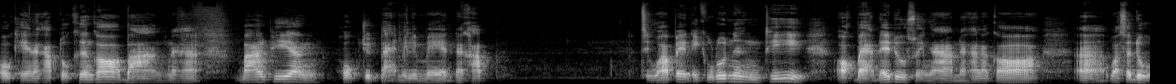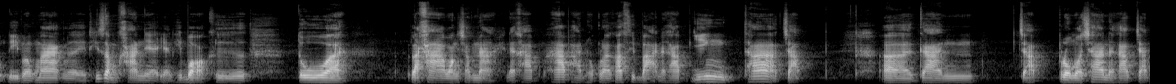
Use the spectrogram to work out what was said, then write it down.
โอเคนะครับ ตัวเครื่องก็บางนะฮะบางเพียง 6.8มิลิเมตรนะครับถือว่าเป็นอีกรุ่นหนึ่งที่ออกแบบได้ดูสวยงามนะฮะแล้วก็วัสดุดีมากๆเลย ที่สำคัญเนี่ยอย่างที่บอกคือตัวราคาวางจำหน่ายนะครับ 5,690 บาทนะครับ ยิ่งถ้าจับ การจับโปรโมชั่นนะครับ จัด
